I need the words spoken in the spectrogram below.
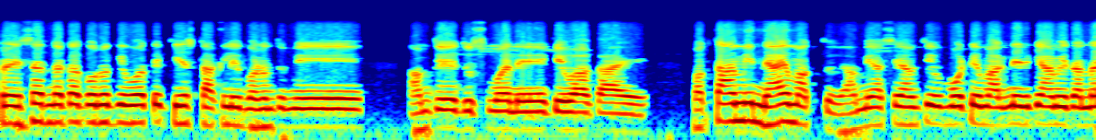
प्रेशर नका करू किंवा ते केस टाकली म्हणून तुम्ही आमचे दुश्मन आहे किंवा काय फक्त आम्ही न्याय मागतोय. आम्ही अशी आमची मोठी मागणी आहे की आम्ही त्यांना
